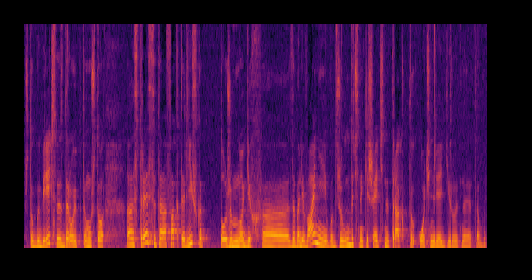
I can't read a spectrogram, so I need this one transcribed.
чтобы беречь свое здоровье, потому что э, стресс – это фактор риска тоже многих э, заболеваний. Вот желудочно-кишечный тракт очень реагирует на это. Вот.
